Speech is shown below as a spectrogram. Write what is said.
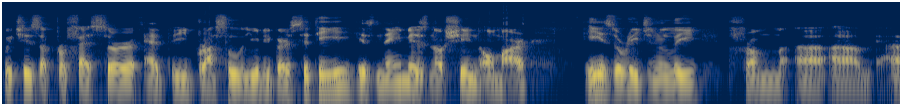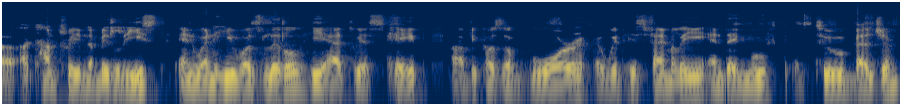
which is a professor at the Brussels University. His name is Noshin Omar. He is originally from uh, um, uh, a country in the Middle East, and when he was little, he had to escape uh, because of war with his family, and they moved to Belgium,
